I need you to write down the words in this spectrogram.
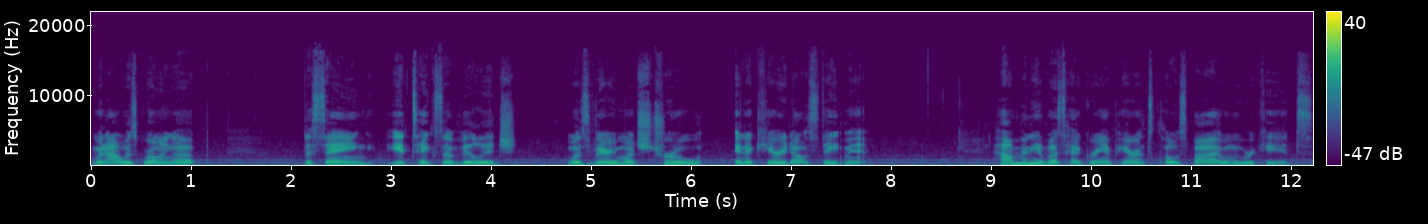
When I was growing up, the saying, it takes a village, was very much true in a carried out statement. How many of us had grandparents close by when we were kids?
